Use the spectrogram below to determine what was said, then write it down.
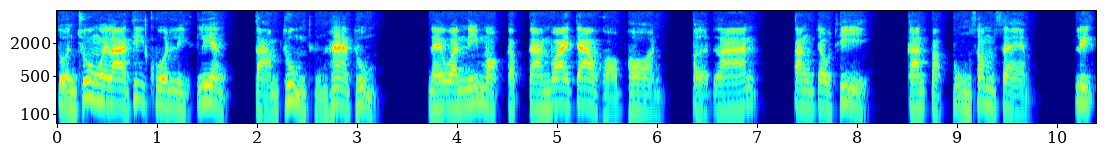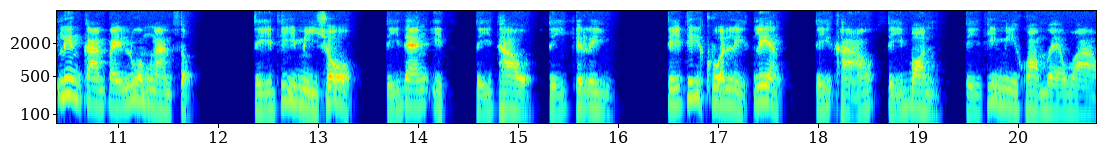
ส่วนช่วงเวลาที่ควรหลีกเลี่ยง3ทุ่มถึง5ทุ่ม ในวันนี้เหมาะกับการไหว้เจ้าขอพร เปิดร้าน ตั้งเจ้าที่ การปรับปรุงซ่อมแซม หลีกเลี่ยงการไปร่วมงานศพ สีที่มีโชค สีแดงอิฐ สีเทา สีครีม สีที่ควรหลีกเลี่ยง สีขาว สีบอล สีที่มีความแวววาว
